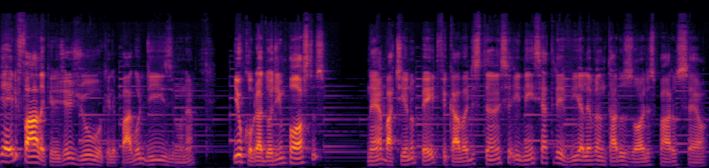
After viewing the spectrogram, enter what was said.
E aí ele fala que ele jejua, que ele paga o dízimo, né? E o cobrador de impostos, né, batia no peito, ficava à distância e nem se atrevia a levantar os olhos para o céu,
